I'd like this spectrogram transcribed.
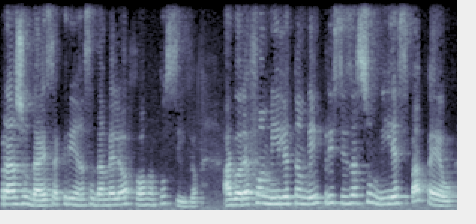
para ajudar essa criança da melhor forma possível. Agora, a família também precisa assumir esse papel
